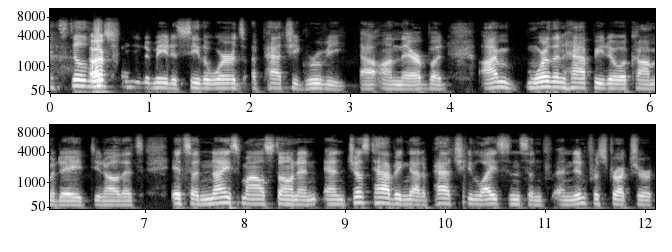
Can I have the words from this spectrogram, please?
It still looks funny to me to see the words Apache Groovy uh, on there, but I'm more than happy to accommodate. You know, that's it's a nice milestone, and and just having that Apache license and and infrastructure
